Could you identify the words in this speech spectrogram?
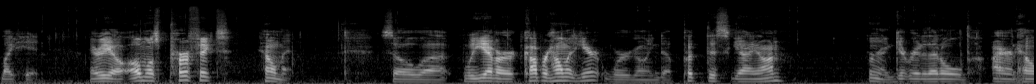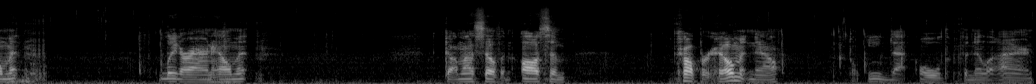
light hit there we go almost perfect helmet. So uh, we have our copper helmet here. We're going to put this guy on. We're going to get rid of that old iron helmet. Later iron helmet. Got myself an awesome copper helmet now. Don't need that old vanilla iron.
